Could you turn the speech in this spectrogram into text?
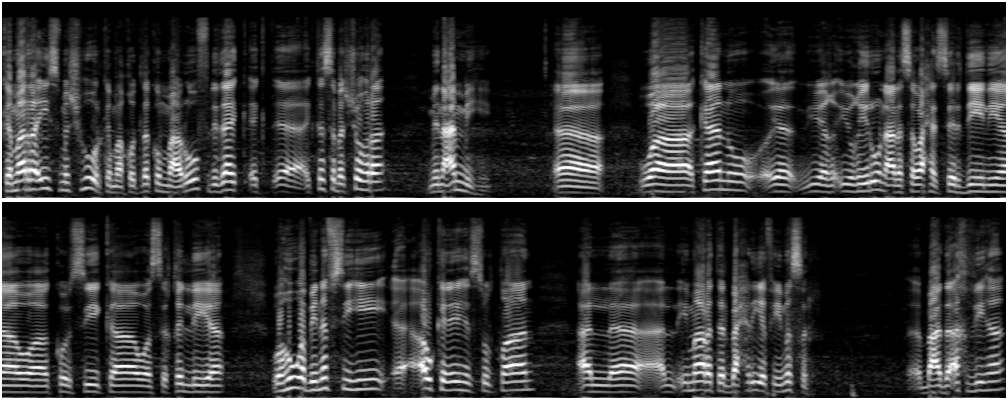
كمال رئيس مشهور كما قلت لكم معروف لذلك اكتسب الشهرة من عمه. آه، وكانوا يغيرون على سواحل سردينيا وكورسيكا وصقلية وهو بنفسه أوكل إليه السلطان الإمارة البحرية في مصر. بعد أخذها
